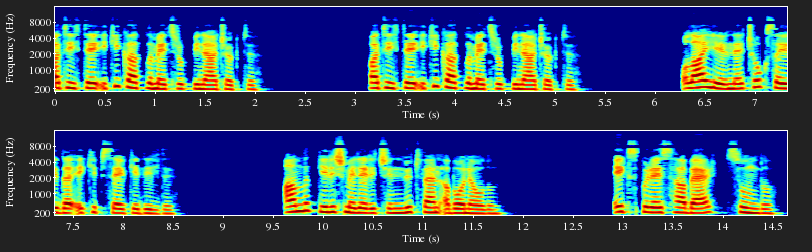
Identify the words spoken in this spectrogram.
Fatih'te iki katlı metruk bina çöktü. Fatih'te iki katlı metruk bina çöktü. Olay yerine çok sayıda ekip sevk edildi. Anlık gelişmeler için lütfen abone olun. Express Haber sundu.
